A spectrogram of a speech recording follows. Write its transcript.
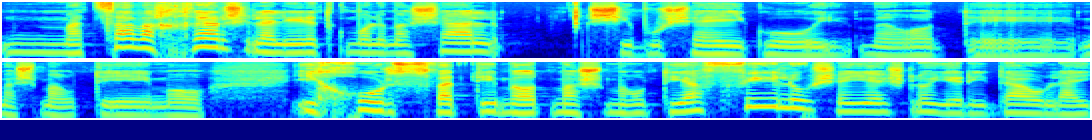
מצב אחר של הילד, כמו למשל שיבושי היגוי מאוד אה, משמעותיים, או איחור שפתי מאוד משמעותי, אפילו שיש לו ירידה אולי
